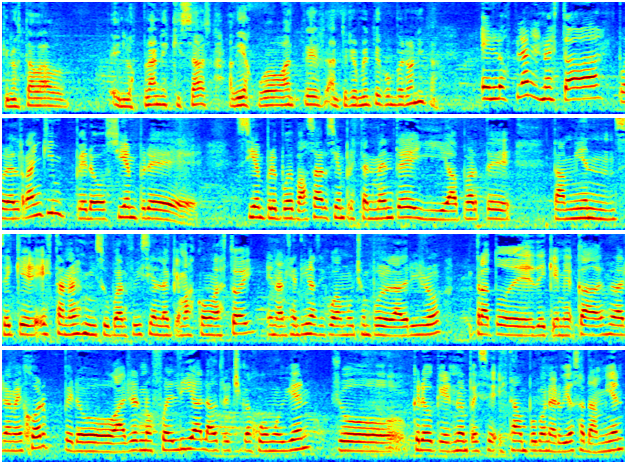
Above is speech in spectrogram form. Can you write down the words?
que no estaba en los planes quizás? ¿Había jugado antes, anteriormente con Verónica? En los planes no estaba por el ranking, pero siempre, siempre puede pasar, siempre está en mente y aparte también sé que esta no es mi superficie en la que más cómoda estoy. En Argentina se juega mucho en polo ladrillo. Trato de, que me, cada vez me vaya mejor, pero ayer no fue el día. La otra chica jugó muy bien. Yo creo que no empecé, estaba un poco nerviosa también.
